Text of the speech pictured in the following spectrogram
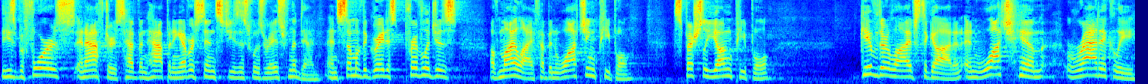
These befores and afters have been happening ever since Jesus was raised from the dead. And some of the greatest privileges of my life have been watching people, especially young people, give their lives to God and, and watch Him radically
